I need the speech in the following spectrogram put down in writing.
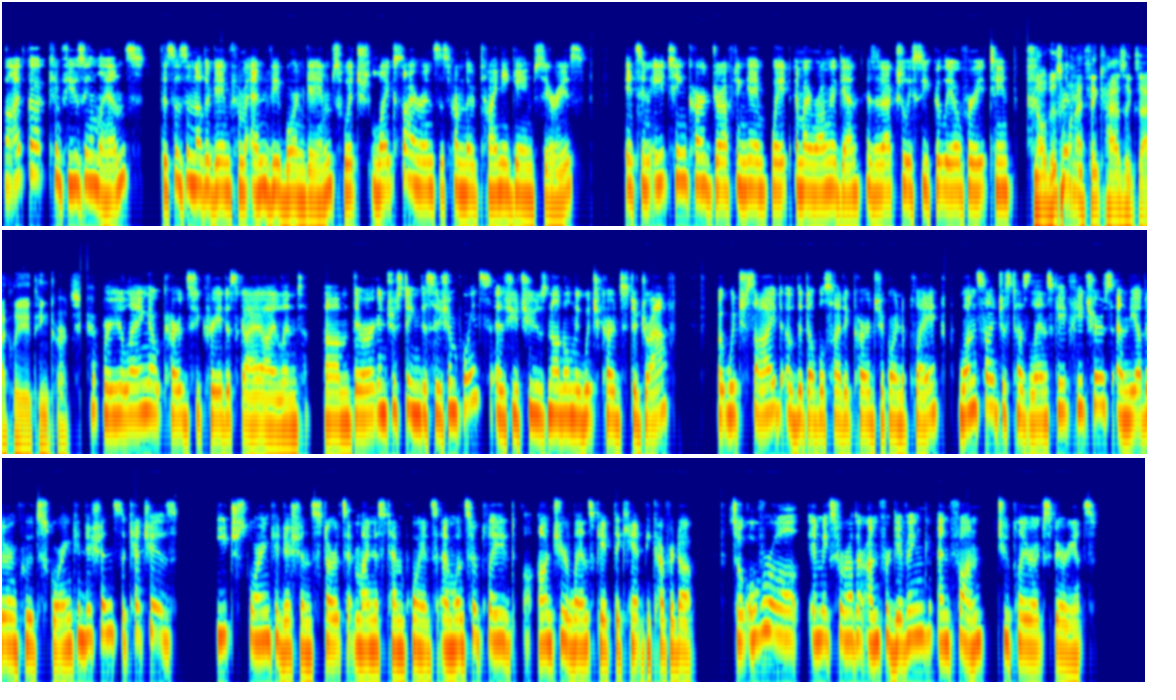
Well, I've got Confusing Lands. This is another game from Envy Born Games, which, like Sirens, is from their Tiny Game series. It's an 18 card drafting game. Wait, am I wrong again? Is it actually secretly over 18? No, this one I think has exactly 18 cards. Where you're laying out cards to create a sky island. Um, there are interesting decision points as you choose not only which cards to draft, but which side of the double sided cards you're going to play. One side just has landscape features, and the other includes scoring conditions. The catch is each scoring condition starts at minus 10 points, and once they're played onto your landscape, they can't be covered up. So overall, it makes for a rather unforgiving and fun two player experience.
